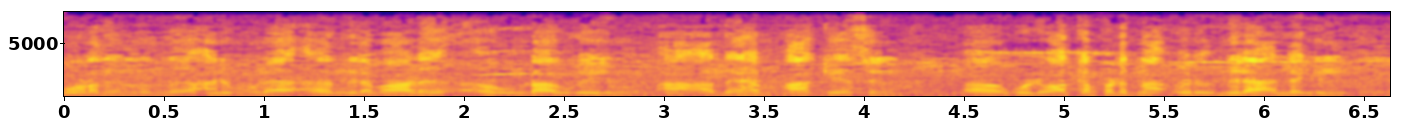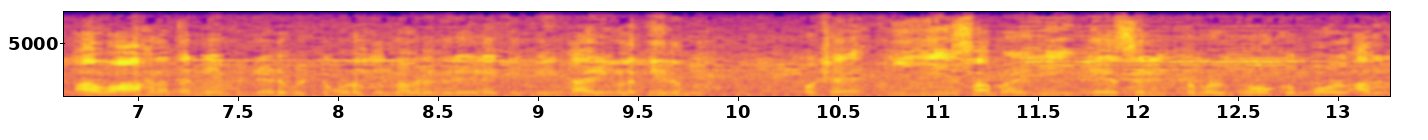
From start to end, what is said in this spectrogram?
കോടതിയിൽ നിന്ന് അനുകൂല നിലപാട് ഉണ്ടാവുകയും അദ്ദേഹം ആ കേസിൽ ഒഴിവാക്കപ്പെടുന്ന ഒരു നില അല്ലെങ്കിൽ ആ വാഹനം തന്നെ പിന്നീട് വിട്ടുകൊടുക്കുന്ന ഒരു നിലയിലേക്ക് നിലയിലേക്കൊക്കെയും കാര്യങ്ങൾ എത്തിയിരുന്നു പക്ഷേ ഈ സഭ ഈ കേസിൽ നമ്മൾ നോക്കുമ്പോൾ അതിൽ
